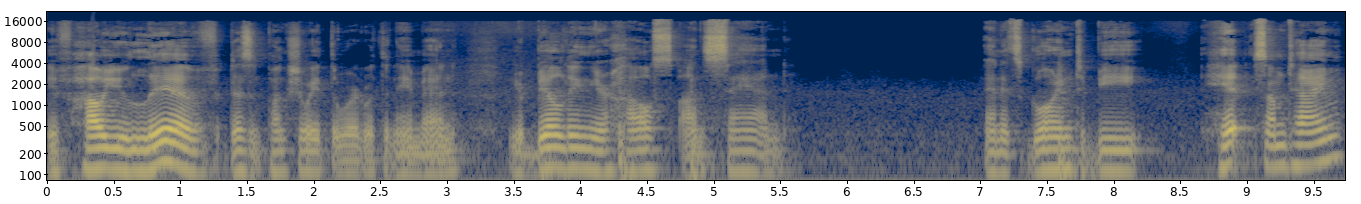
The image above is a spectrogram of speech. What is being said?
if how you live doesn't punctuate the word with an amen, you're building your house on sand. And it's going to be hit sometime.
